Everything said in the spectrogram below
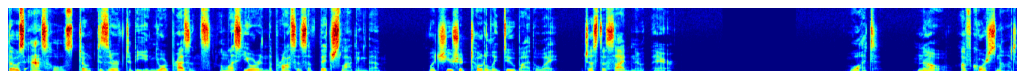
Those assholes don't deserve to be in your presence unless you're in the process of bitch slapping them, which you should totally do, by the way. Just a side note there. What? No, of course not.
